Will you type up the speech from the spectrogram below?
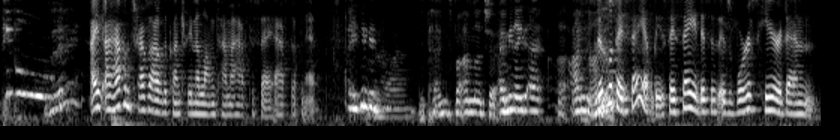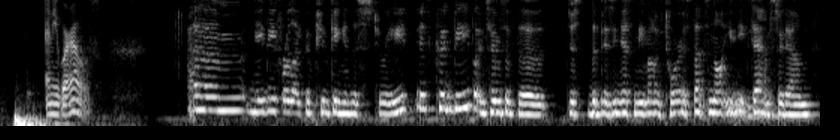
People. I, I haven't traveled out of the country in a long time. I have to say. I have to admit. I think it depends, but I'm not sure. I mean, I, I I'm. Not, That's what they say. At least they say this is is worse here than anywhere else. Um, maybe for like the puking in the street, it could be, but in terms of the just the busyness and the amount of tourists, that's not unique to Amsterdam.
